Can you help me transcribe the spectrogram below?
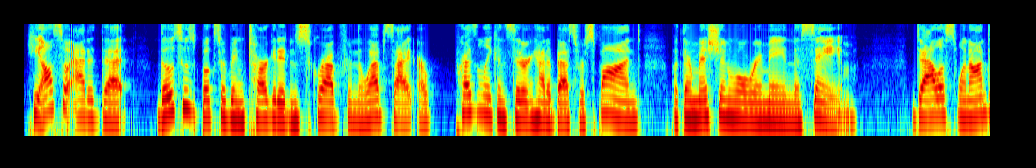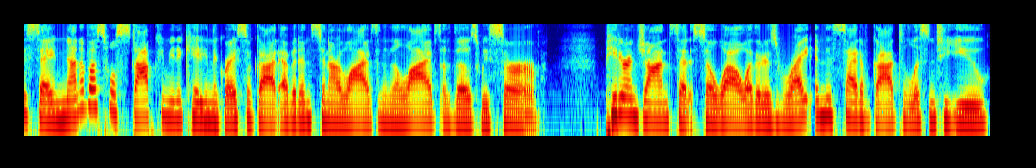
He also added that those whose books are being targeted and scrubbed from the website are presently considering how to best respond, but their mission will remain the same. Dallas went on to say, None of us will stop communicating the grace of God evidenced in our lives and in the lives of those we serve. Peter and John said it so well whether it is right in the sight of God to listen to you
